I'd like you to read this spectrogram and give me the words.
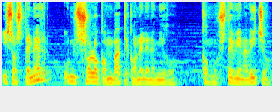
y sostener un solo combate con el enemigo, como usted bien ha dicho.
